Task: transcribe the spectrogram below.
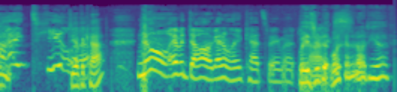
Why Tila? Do you have a cat? No, I have a dog. I don't like cats very much. Wait, is your, what kind of dog do you have?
